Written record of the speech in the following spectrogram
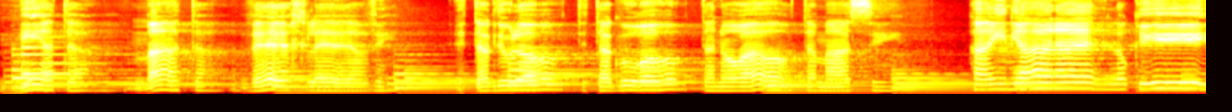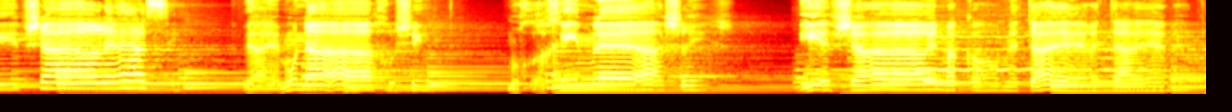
מי אתה, מה אתה, ואיך להבין את הגדולות, את הגבורות, הנוראות, המעשים. העניין האלוקי אפשר להשיג, והאמונה החושית מוכרחים להשריש. אי אפשר, אין מקום לתאר את האמת.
